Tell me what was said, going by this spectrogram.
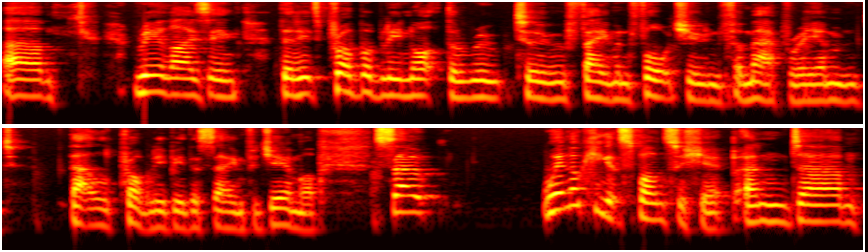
um, realizing that it's probably not the route to fame and fortune for Mappery, and that'll probably be the same for Geomob. So we're looking at sponsorship, and um,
